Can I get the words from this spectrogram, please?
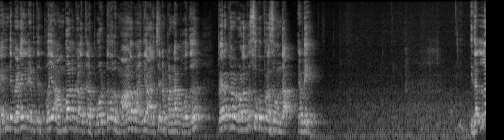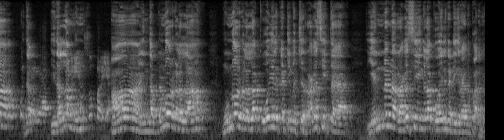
ரெண்டு விலையில் எடுத்துகிட்டு போய் அம்பாள் கழுத்தில் போட்டு ஒரு மாலை வாங்கி அர்ச்சனை பண்ணால் போதும் பிறக்கிற குழந்தை சுகப்பிரசவம் தான். எப்படி? இதெல்லாம் இதெல்லாம் ஆ இந்த முன்னோர்கள் எல்லாம் முன்னோர்கள் எல்லாம் கோயில் கட்டி வச்ச ரகசியத்தை என்னென்ன ரகசியங்களா கோயில் கட்டிக்கிறாங்கன்னு பாருங்க.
